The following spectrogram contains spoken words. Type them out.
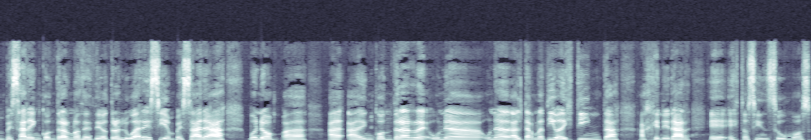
empezar a encontrarnos desde otros lugares y empezar a, bueno, a, encontrar una, una alternativa distinta a generar eh, estos insumos.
